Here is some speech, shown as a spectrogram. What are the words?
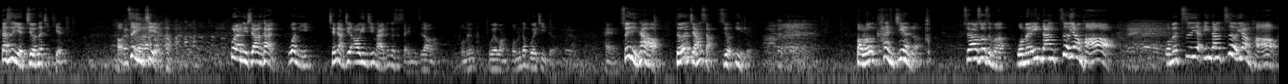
但是也只有那几天，好，这一届。不然你想想看，问你前两届奥运金牌那个是谁？你知道吗？我们不会忘，我们都不会记得。嘿，所以你看哈，得奖赏只有一人。保罗看见了，所以他说什么？我们应当这样跑，我们这样应当这样跑，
